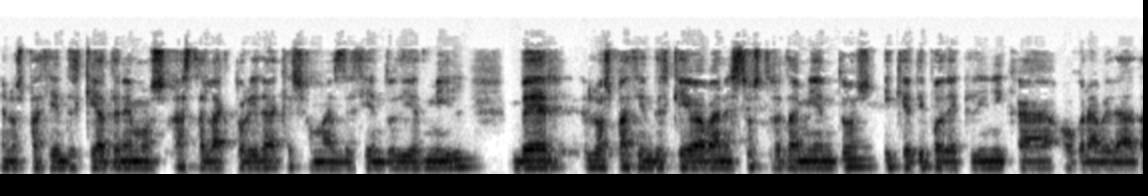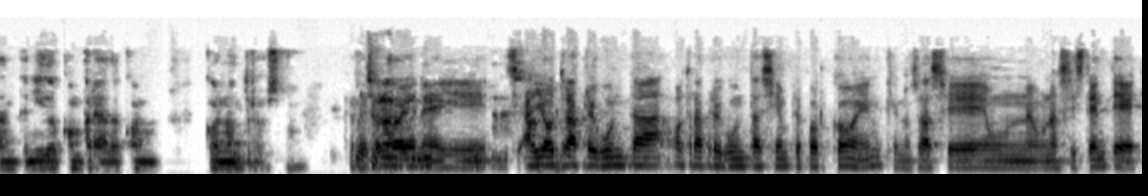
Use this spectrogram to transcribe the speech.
en los pacientes que ya tenemos hasta la actualidad, que son más de 110.000, ver los pacientes que llevaban estos tratamientos y qué tipo de clínica o gravedad han tenido comparado con, con otros. Hay otra pregunta, otra pregunta siempre por Cohen que nos hace un, asistente.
